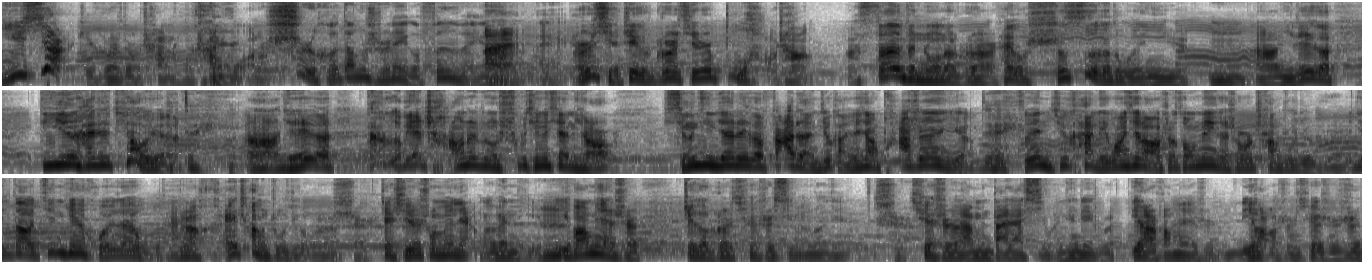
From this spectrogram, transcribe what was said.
一下这歌就唱出唱火了。适合当时那个氛围啊。哎哎，而且这个歌其实不好唱啊，三分钟的歌，它有十四个度的音乐嗯，啊，你这个低音还是跳跃的，对啊，你这个特别长的这种抒情线条。行进间这个发展就感觉像爬山一样，对所以你去看李光羲老师从那个时候唱祝酒歌，一直到今天活跃在舞台上还唱祝酒歌，是这其实说明两个问题，嗯一方面是这个歌确实喜闻乐见，是确实咱们大家喜欢听这歌；第二方面是李老师确实是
